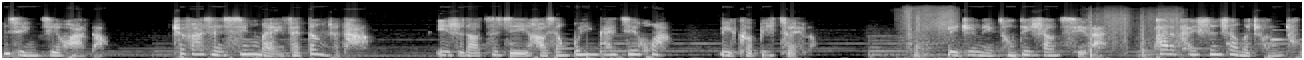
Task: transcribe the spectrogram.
星星接话道，却发现新美在瞪着他，意识到自己好像不应该接话，立刻闭嘴了。李志明从地上起来，拍了拍身上的尘土。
